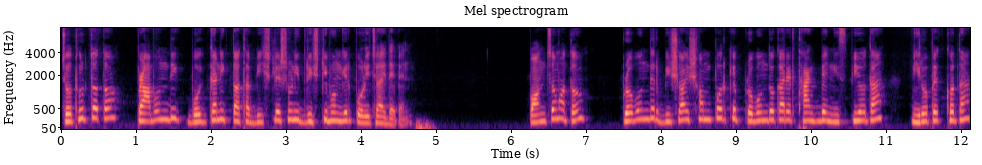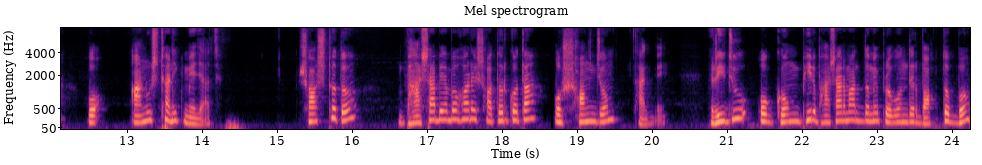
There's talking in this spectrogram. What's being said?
চতুর্থত, প্রাবন্ধিক বৈজ্ঞানিক তথা বিশ্লেষণী দৃষ্টিভঙ্গির পরিচয় দেবেন। পঞ্চমত প্রবন্ধের বিষয় সম্পর্কে প্রবন্ধকারের থাকবে নিষ্প্রিয়তা, নিরপেক্ষতা ও আনুষ্ঠানিক মেজাজ। ষষ্ঠত, ভাষা ব্যবহারে সতর্কতা ও সংযম থাকবে। ঋজু ও গম্ভীর ভাষার মাধ্যমে প্রবন্ধের বক্তব্য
